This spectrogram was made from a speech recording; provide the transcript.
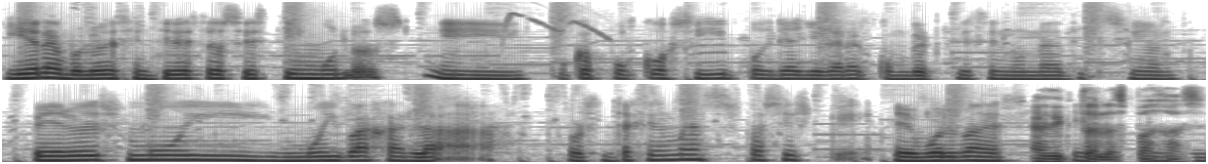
quiera volver a sentir estos estímulos y poco a poco sí podría llegar a convertirse en una adicción. Pero es muy muy baja la porcentaje es más fácil que te vuelvas adicto a las pajas.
